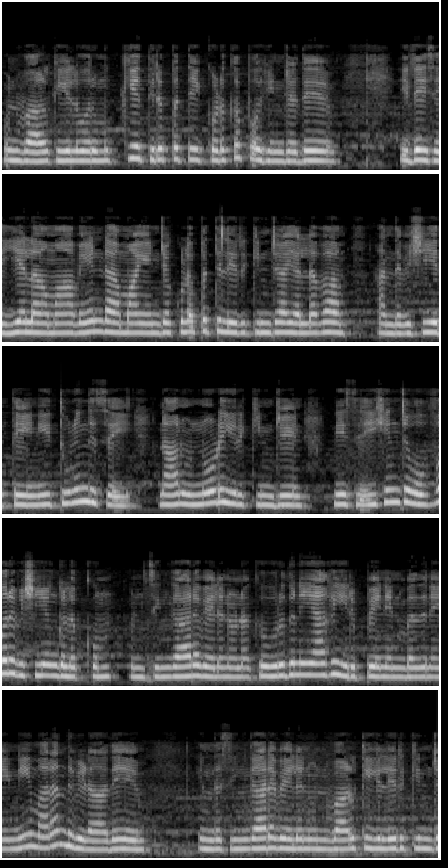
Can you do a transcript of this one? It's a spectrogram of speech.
உன் வாழ்க்கையில் ஒரு முக்கிய திருப்பத்தை கொடுக்கப் போகின்றது. இதை செய்யலாமா வேண்டாமா என்ற குழப்பத்தில் இருக்கின்றாய் அல்லவா அந்த விஷயத்தை நீ துணிந்து செய். நான் உன்னோடு இருக்கின்றேன். நீ செய்கின்ற ஒவ்வொரு விஷயங்களுக்கும் உன் சிங்காரவேலன் உனக்கு உறுதுணையாக இருப்பேன் என்பதனை நீ மறந்து விடாதே. இந்த சிங்காரவேலன் உன் வாழ்க்கையில் இருக்கின்ற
